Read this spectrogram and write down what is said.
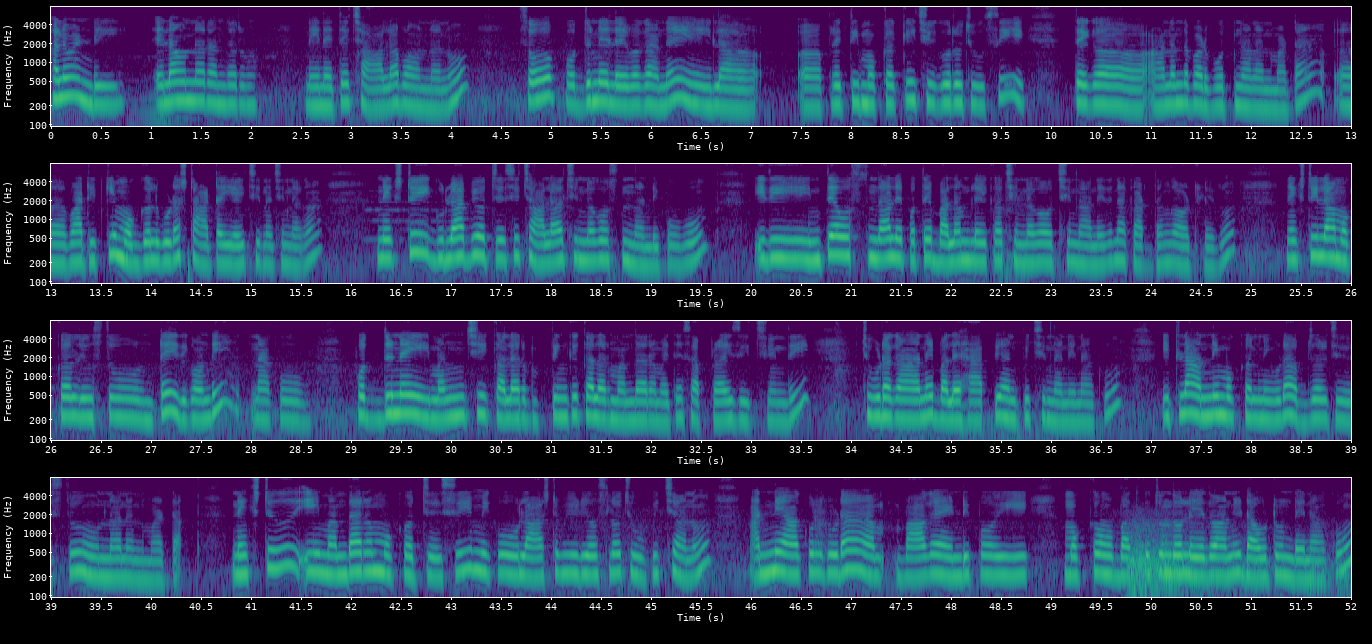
Hello అండి. ఎలా ఉన్నారు అందరూ? నేనైతే చాలా బాగున్నాను. సో పొద్దున్నే లేవగానే ఇలా ప్రతి మొక్కకి చిగురు చూసి తెగ ఆనందపడిపోతున్నాను అనమాట వాటికి మొగ్గలు కూడా స్టార్ట్ అయ్యాయి చిన్న చిన్నగా. నెక్స్ట్ ఈ గులాబీ వచ్చేసి చాలా చిన్నగా వస్తుందండి పువ్వు. ఇది ఇంతే వస్తుందా లేకపోతే బలం లేక చిన్నగా వచ్చిందా అనేది నాకు అర్థం కావట్లేదు. నెక్స్ట్ ఇలా మొక్కలు చూస్తూ ఉంటే ఇదిగోండి నాకు పొద్దునే ఈ మంచి కలర్ పింక్ కలర్ మందారం అయితే సర్ప్రైజ్ ఇచ్చింది. చూడగానే భలే హ్యాపీ అనిపించిందండి నాకు. ఇట్లా అన్ని మొక్కల్ని కూడా అబ్జర్వ్ చేస్తూ ఉన్నానన్నమాట. నెక్స్ట్ ఈ మందారం మొక్క వచ్చేసి మీకు లాస్ట్ వీడియోస్లో చూపించాను. అన్ని ఆకులు కూడా బాగా ఎండిపోయి మొక్క బతుకుతుందో లేదో అని డౌట్ ఉండే నాకు.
